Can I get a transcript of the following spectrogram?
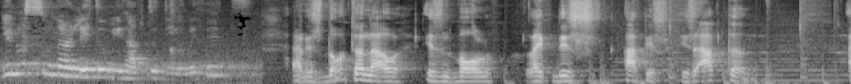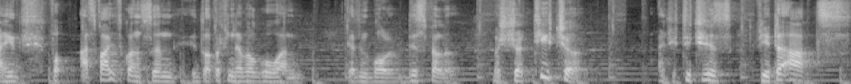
You know, sooner or later we have to deal with it. And his daughter now is involved, like this artist, his actor. And for, as far as he's concerned, his daughter should never go and get involved with this fellow. But she's a teacher, and she teaches theater arts.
